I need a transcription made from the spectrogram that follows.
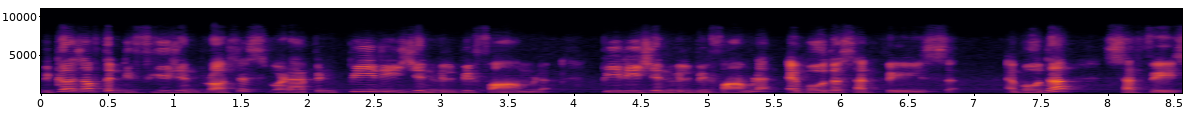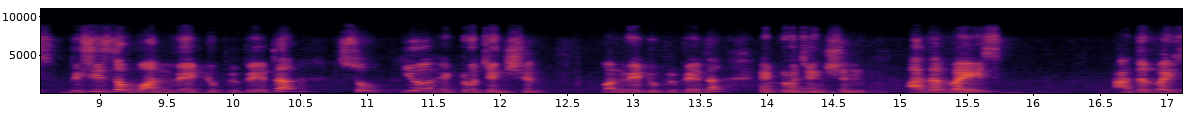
because of the diffusion process what happened p region will be formed. P region will be formed above the surface. Above the surface. This is the one way to prepare the so here heterojunction. One way to prepare the heterojunction. Otherwise otherwise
